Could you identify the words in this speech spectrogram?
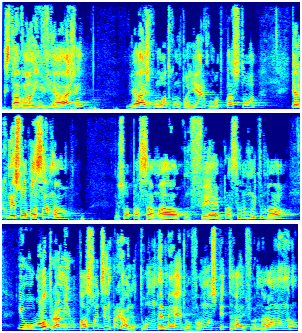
que estava em viagem, viagem com outro companheiro, com outro pastor, e ele começou a passar mal. Começou a passar mal, com febre, passando muito mal. E o outro amigo passou dizendo para ele: Olha, toma um remédio, vamos no hospital. Ele falou: Não, não, não.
